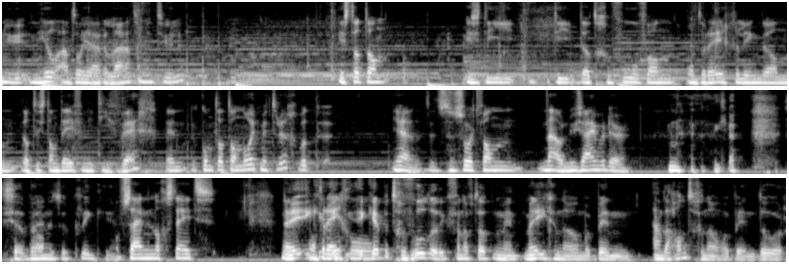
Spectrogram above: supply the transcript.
Zijn nu een heel aantal jaren later natuurlijk. Is dat dan, is die, die, dat gevoel van ontregeling dan, dat is dan definitief weg? En komt dat dan nooit meer terug? Wat, eh, ja, het is een soort van, nou, nu zijn we er. ja, het zou bijna zo klinken. ja. Of zijn er nog steeds, Nee, ik, ik, ik heb het gevoel dat ik vanaf dat moment meegenomen ben, aan de hand genomen ben door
